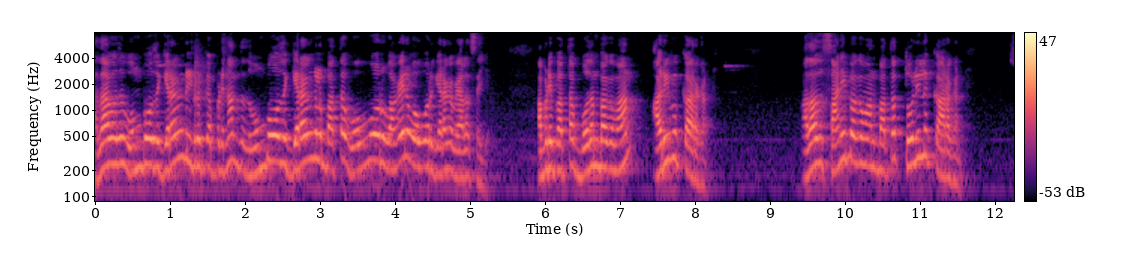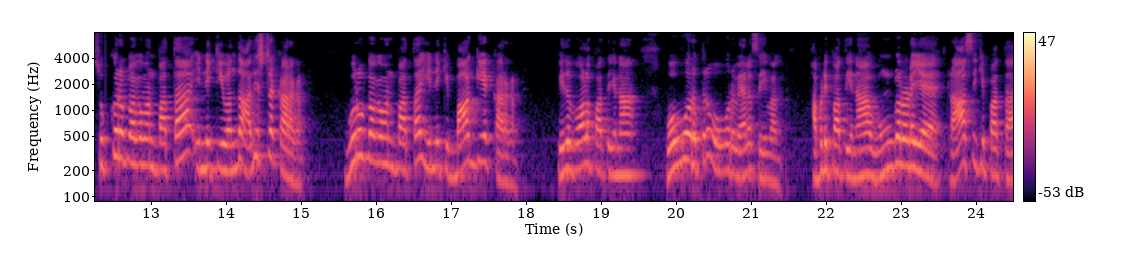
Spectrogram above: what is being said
அதாவது ஒம்பது கிரகங்கள் இருக்குது அப்படின்னா அந்த ஒம்பது கிரகங்களும் பார்த்தா ஒவ்வொரு வகையில் ஒவ்வொரு கிரகம் வேலை செய்யும். அப்படி பார்த்தா புதன் பகவான் அறிவுக்காரகன். அதாவது சனி பகவான் பார்த்தா தொழிலுக்காரகன். சுக்கிர பகவான் பார்த்தா இன்னைக்கு வந்து அதிர்ஷ்டக்காரகன். குரு பகவான் பார்த்தா இன்னைக்கு பாக்கியக்காரகன். இது போல் பார்த்தீங்கன்னா ஒவ்வொருத்தரும் ஒவ்வொரு வேலை செய்வாங்க. அப்படி பார்த்தீங்கன்னா உங்களுடைய ராசிக்கு பார்த்தா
